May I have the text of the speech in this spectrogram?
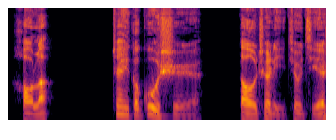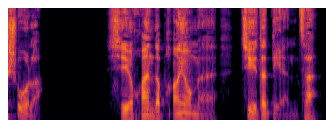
好了，这个故事到这里就结束了。喜欢的朋友们记得点赞、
